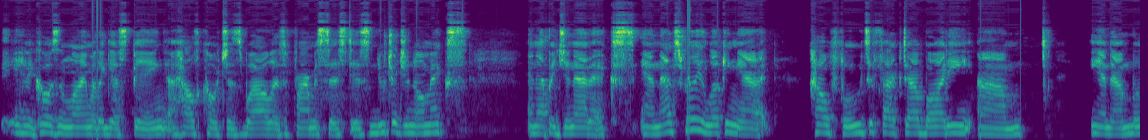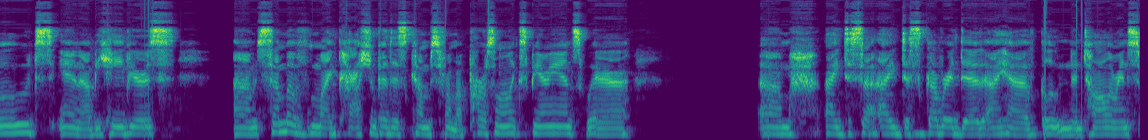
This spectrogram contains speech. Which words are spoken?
and it goes in line with, I guess, being a health coach as well as a pharmacist, is nutrigenomics and epigenetics. And that's really looking at how foods affect our body um, and our moods and our behaviors. Um, some of my passion for this comes from a personal experience where um, I, dis- I, discovered that I have gluten intolerance,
